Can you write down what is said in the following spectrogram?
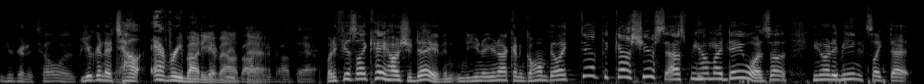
You're going to tell. you're gonna tell everybody, about everybody that. About that. But if he's like, "Hey, how's your day?" Then you know you're not going to go home and be like, "Dude, the cashier asked me how my day was." Uh, you know what I mean? It's like that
